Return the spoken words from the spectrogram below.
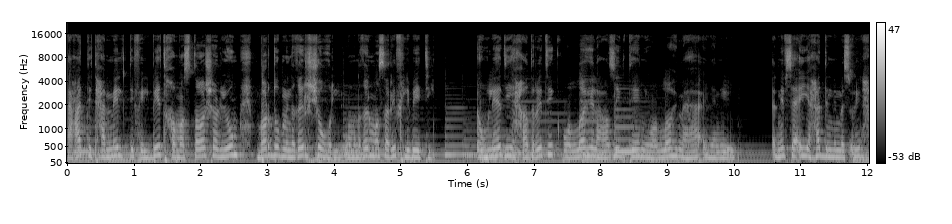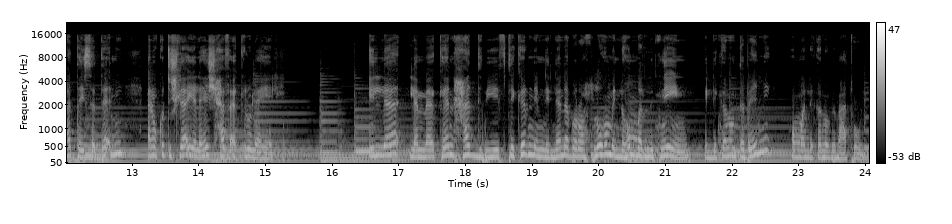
قعدت اتحملت في البيت 15 يوم برضو من غير شغل ومن غير مصاريف لبيتي. أولادي حضرتك والله العظيم تاني والله ما يعني نفسي أي حد من المسؤولين حتى يصدقني أنا ما كنتش لاقية العيش حاف أكله لعيالي إلا لما كان حد بيفتكرني من اللي أنا بروح لهم إن هما الاتنين اللي كانوا متابعيني هما اللي كانوا بيبعتوا لي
